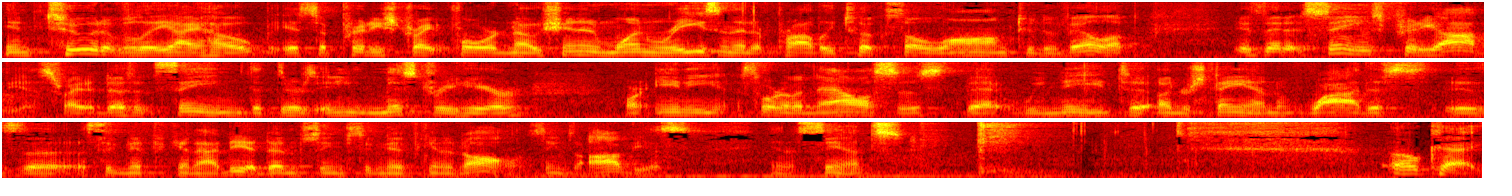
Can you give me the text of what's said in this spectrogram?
intuitively, I hope, it's a pretty straightforward notion, and one reason that it probably took so long to develop is that it seems pretty obvious, right? It doesn't seem that there's any mystery here or any sort of analysis that we need to understand why this is a, significant idea. It doesn't seem significant at all. It seems obvious in a sense. Okay.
